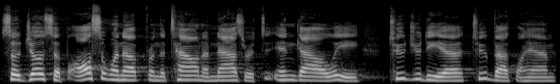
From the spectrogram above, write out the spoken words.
So Joseph also went up from the town of Nazareth in Galilee to Judea to Bethlehem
